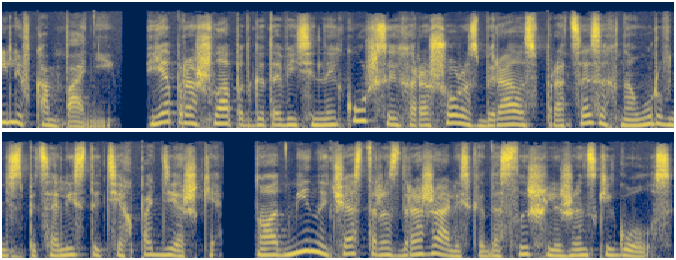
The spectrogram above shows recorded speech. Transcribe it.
или в компании. Я прошла подготовительные курсы и хорошо разбиралась в процессах на уровне специалиста техподдержки, но админы часто раздражались, когда слышали женский голос.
